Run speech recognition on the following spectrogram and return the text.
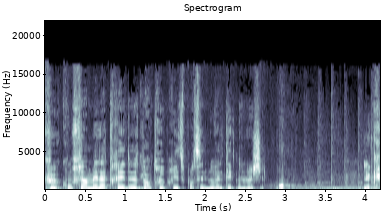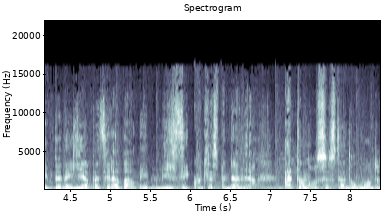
que confirmer l'attrait de l'entreprise pour cette nouvelle technologie. Le Crypto Daily a passé la barre des 1000 écoutes la semaine dernière. Atteindre ce stade en moins de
